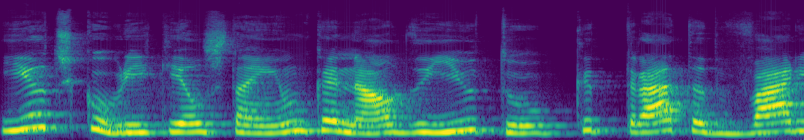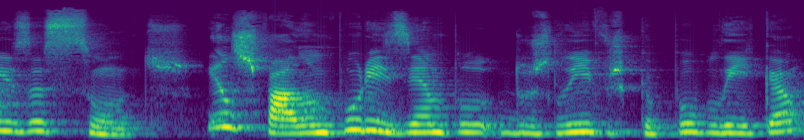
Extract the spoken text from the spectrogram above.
e eu descobri que eles têm um canal de YouTube que trata de vários assuntos. Eles falam, por exemplo, dos livros que publicam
